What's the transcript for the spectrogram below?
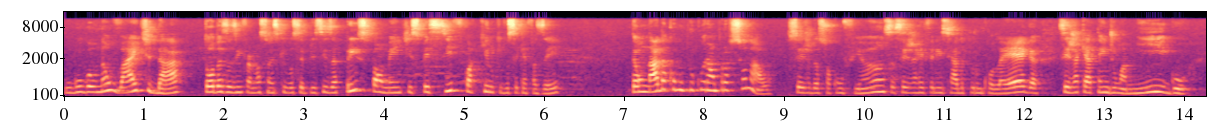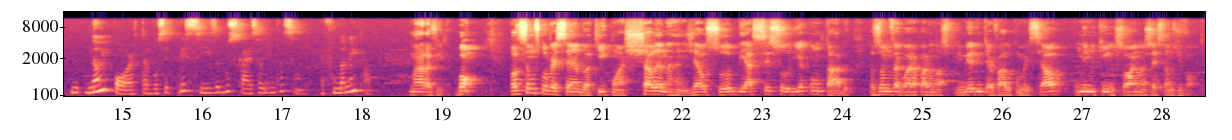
o Google não vai te dar todas as informações que você precisa, principalmente específico aquilo que você quer fazer. Então, nada como procurar um profissional, seja da sua confiança, seja referenciado por um colega, seja que atende um amigo, não importa, você precisa buscar essa orientação, é fundamental. Maravilha. Bom, nós estamos conversando aqui com a Chalana Rangel sobre assessoria contábil. Nós vamos agora para o nosso primeiro intervalo comercial, um minutinho só e nós já estamos de volta.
